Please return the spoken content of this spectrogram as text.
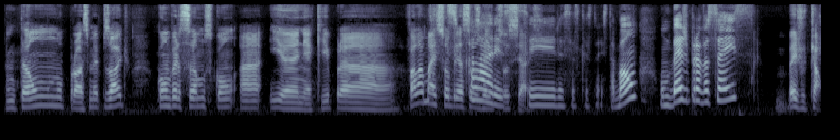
Então, no próximo episódio, conversamos com a Iane aqui para falar mais sobre essas redes sociais. essas questões, tá bom? Um beijo para vocês. Beijo, tchau.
